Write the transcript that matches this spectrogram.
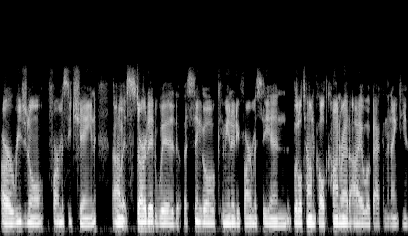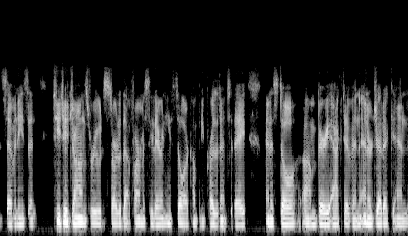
are a regional pharmacy chain. Um, it started with a single community pharmacy in a little town called Conrad, Iowa, back in the 1970s, and TJ Johnsrud started that pharmacy there, and he's still our company president today, and is still um, very active and energetic, and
